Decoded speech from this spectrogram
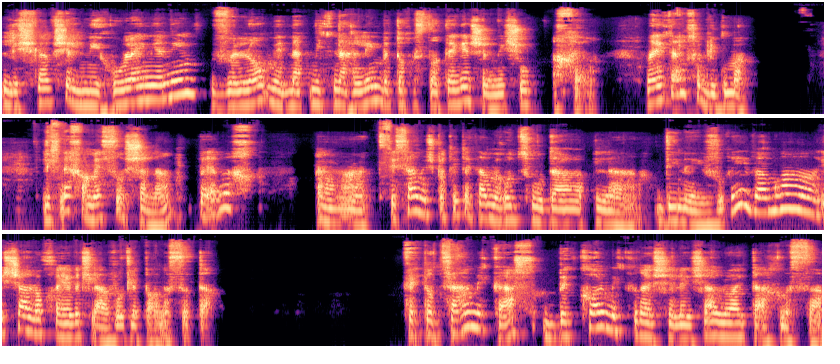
לשלב של ניהול העניינים ולא מתנהלים בתוך אסטרטגיה של מישהו אחר. ואני אתן לכם דוגמה. לפני 15 שנה בערך, התפיסה המשפטית הייתה מאוד צמודה לדין העברי ואמרה, אישה לא חייבת לעבוד לפרנסתה. כתוצאה מכך, בכל מקרה שלאישה לא הייתה הכנסה,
